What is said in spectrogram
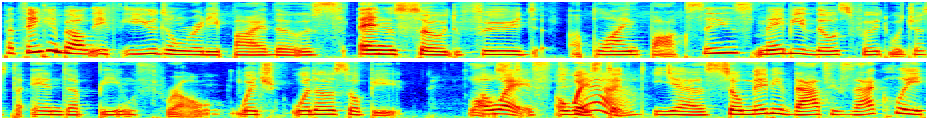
But think about if you don't really buy those unsold food uh, blind boxes, maybe those food would just end up being thrown, which would also be lost, waste, a wasted. Yeah. So maybe that's exactly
